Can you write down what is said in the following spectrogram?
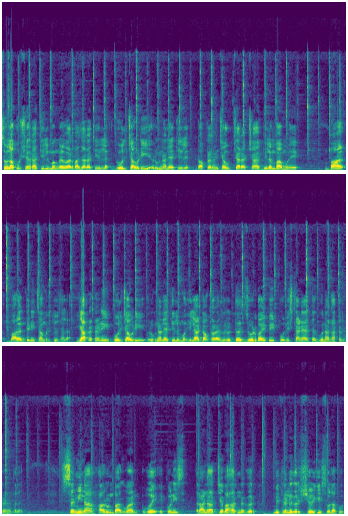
सोलापूर शहरातील मंगळवार बाजारातील गोलचावडी रुग्णालयातील डॉक्टरांच्या उपचाराच्या विलंबामुळे बाळ बाळंतिणीचा मृत्यू झाला. या प्रकरणी गोलचावडी रुग्णालयातील महिला डॉक्टराविरुद्ध जोडबाईपेठ पोलीस ठाण्यात गुन्हा दाखल करण्यात आला आहे समीना हारून बागवान वय एकोणीस राणा जवाहर नगर मित्रनगर शेळगी सोलापूर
